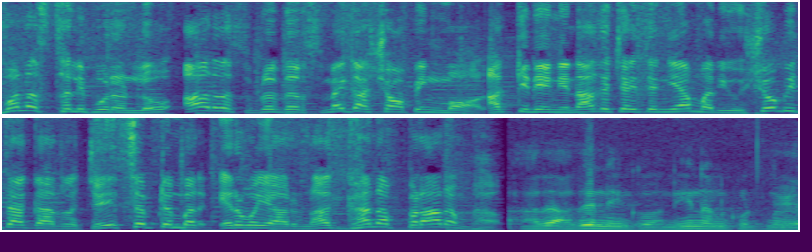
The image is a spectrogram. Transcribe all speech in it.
వనస్థలిపురంలో RS brothers mega shopping mall Akkineni Naga Chaitanya మరియు శోభితా గార్లచే సెప్టెంబర్ ఇరవై ఆరున ఘన ప్రారంభం. అదే అదే నీకు నేను అనుకుంటున్నాను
